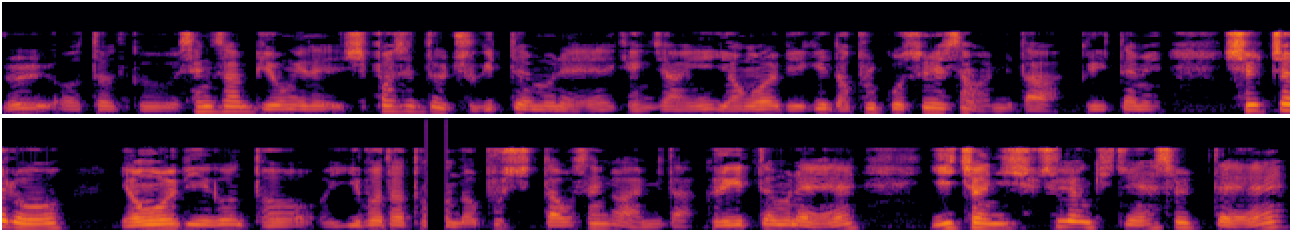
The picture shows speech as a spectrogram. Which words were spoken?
를 어떤 그 생산 비용에 10%를 주기 때문에 굉장히 영업이익이 높을 것으로 예상합니다. 그렇기 때문에 실제로 영업이익은 더 이보다 더 높을 수 있다고 생각합니다. 그렇기 때문에 2027년 기준에 했을 때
